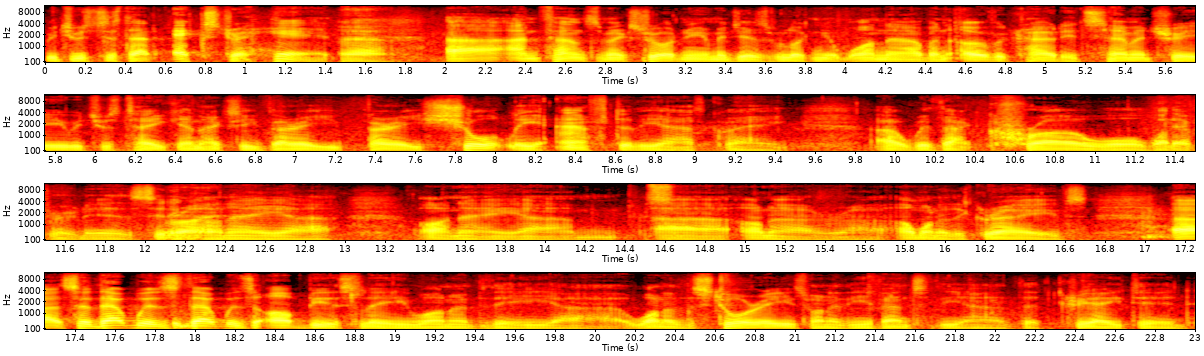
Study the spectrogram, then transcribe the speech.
which was just that extra hit, Yeah. uh, and found some extraordinary images. We're looking at one now of an overcrowded cemetery, which was taken actually very, very shortly after the earthquake, uh, with that crow or whatever it is sitting Right. on a uh, on a um, uh, on a uh, on one of the graves. Uh, so that was that was obviously one of the uh, one of the stories, one of the events of the year that created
